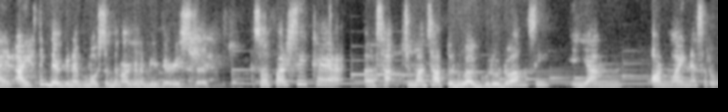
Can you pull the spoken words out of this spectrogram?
I I think they're gonna most of them are gonna be very strict so far sih kayak uh, sa cuma satu dua guru doang sih yang online-nya seru.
